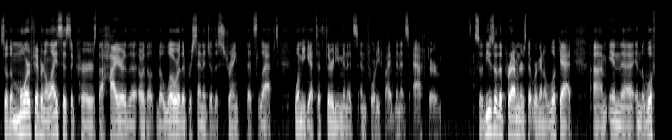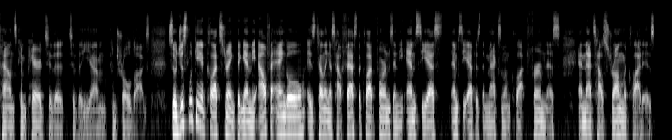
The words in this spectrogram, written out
So the more fibrinolysis occurs, the higher the or the, the lower the percentage of the strength that's left when we get to 30 minutes and 45 minutes after. So these are the parameters that we're going to look at um, in the in the wolfhounds compared to the to the um, control dogs. So just looking at clot strength again, the alpha angle is telling us how fast the clot forms, and the MCS MCF is the maximum clot firmness, and that's how strong the clot is.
